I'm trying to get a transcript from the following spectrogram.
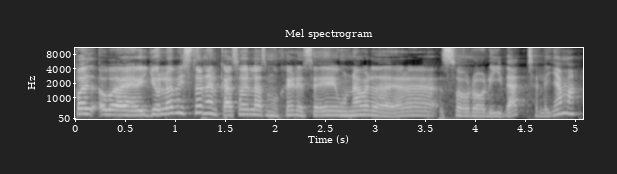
pues eh, yo lo he visto en el caso de las mujeres, eh, una verdadera sororidad se le llama,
